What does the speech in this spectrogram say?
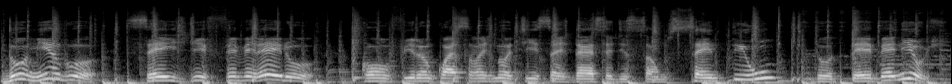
Domingo, 6 de fevereiro. Confiram quais são as notícias dessa edição 101 do TB News.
